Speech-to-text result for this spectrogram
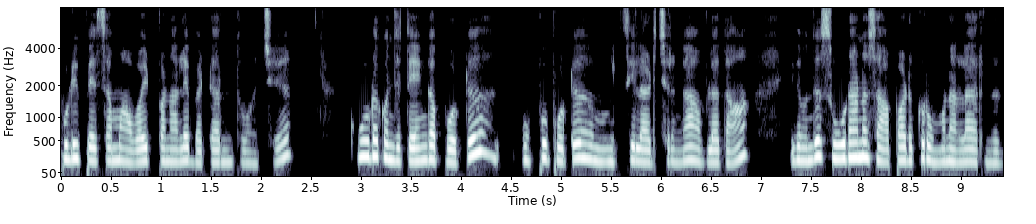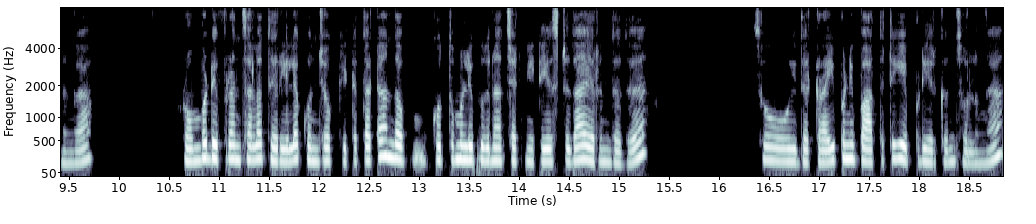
புளி பேசாமல் அவாய்ட் பண்ணாலே பெட்டர்னு தோணுச்சு. கூட கொஞ்சம் தேங்காய் போட்டு, உப்பு போட்டு மிக்சியில் அடிச்சிருங்க. அவ்வளோதான். இது வந்து சூடான சாப்பாடுக்கு ரொம்ப நல்லா இருந்ததுங்க. ரொம்ப டிஃப்ரென்ஸ் எல்லாம் தெரியல. கொஞ்சம் கிட்டத்தட்ட அந்த கொத்தமல்லி, புதினா சட்னி டேஸ்ட்டு தான் இருந்தது. ஸோ இதை ட்ரை பண்ணி பார்த்துட்டு எப்படி இருக்குன்னு சொல்லுங்கள்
